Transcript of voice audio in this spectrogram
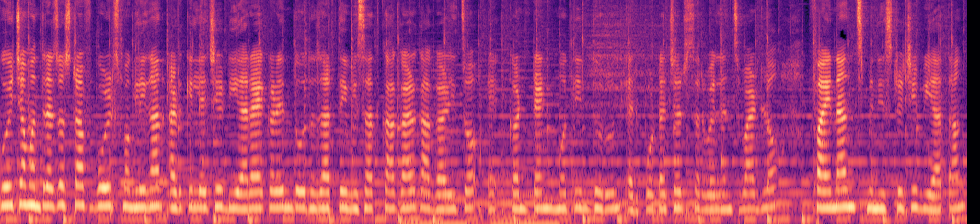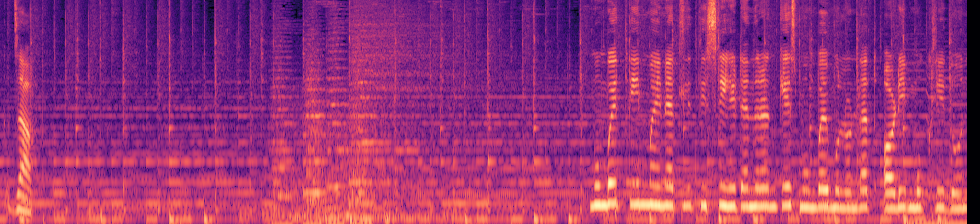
गोयच्या मंत्र्याचो स्टाफ गोल्ड स्मगलिंगात अडकिल्ल्याची डीआरआय कडेन दोन हजार तेविसात कागाळ कागाळीचो कंटेंट मतींत धरून एअरपोर्टाचेर सर्वेलन्स वाडलो फायनान्स मिनिस्ट्रीची वियातांक जाप. मुंबईत तीन महिन्यातली तिसरी hit and run case Mumbai मुलुंडात ऑडी मुखली दोन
